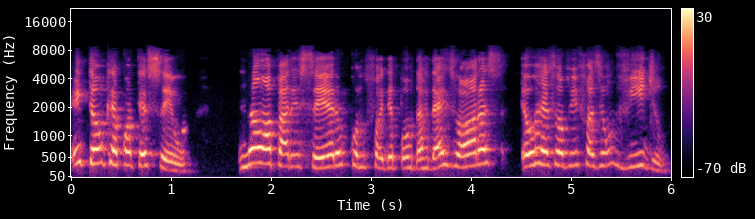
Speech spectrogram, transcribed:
Então, o que aconteceu? Não apareceram, quando foi depois das 10 horas, eu resolvi fazer um vídeo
